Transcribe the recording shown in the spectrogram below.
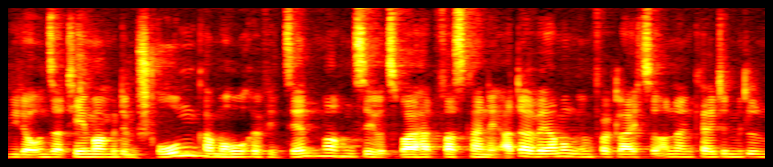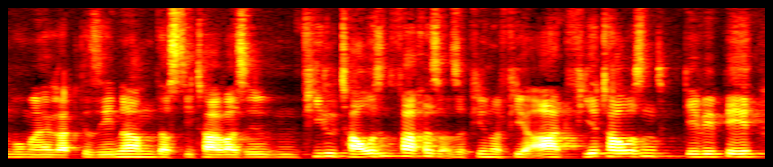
wieder unser Thema mit dem Strom, kann man hocheffizient machen. CO2 hat fast keine Erderwärmung im Vergleich zu anderen Kältemitteln, wo wir ja gerade gesehen haben, dass die teilweise viel tausendfaches, also 404a hat 4000 GWP,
